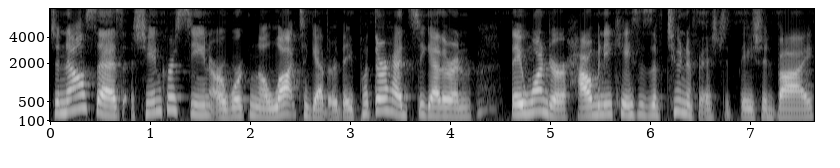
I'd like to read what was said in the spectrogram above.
Janelle says she and Christine are working a lot together. They put their heads together and they wonder how many cases of tuna fish they should buy.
